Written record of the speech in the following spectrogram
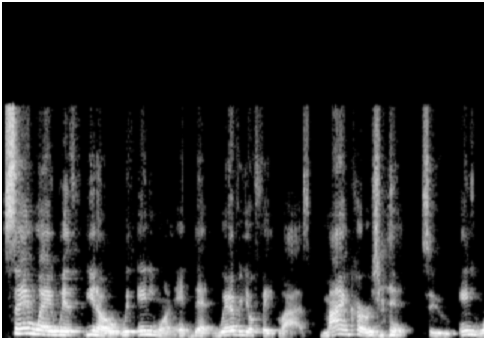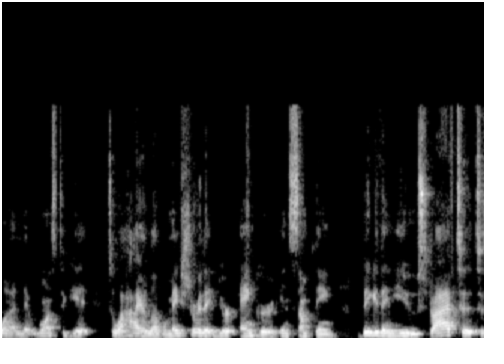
Same way with, you know, with anyone and that wherever your faith lies, my encouragement to anyone that wants to get to a higher level, make sure that you're anchored in something bigger than you. Strive to, to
